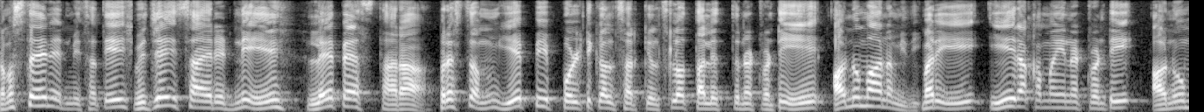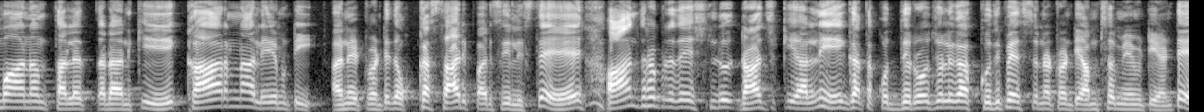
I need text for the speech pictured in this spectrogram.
నమస్తే నేను మీ సతీష్. విజయసాయి రెడ్డిని లేపేస్తారా? ప్రస్తుతం ఏపీ పొలిటికల్ సర్కిల్స్లో తలెత్తున్నటువంటి అనుమానం ఇది. మరి ఈ రకమైనటువంటి అనుమానం తలెత్తడానికి కారణాలు ఏమిటి అనేటువంటిది ఒక్కసారి పరిశీలిస్తే ఆంధ్రప్రదేశ్ రాజకీయాల్ని గత కొద్ది రోజులుగా కుదిపేస్తున్నటువంటి అంశం ఏమిటి అంటే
